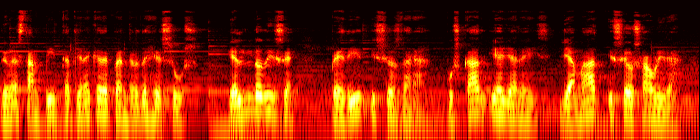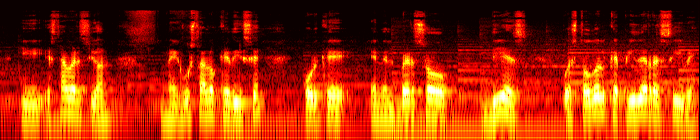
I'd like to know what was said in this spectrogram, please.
de una estampita, tiene que depender de Jesús. Y Él lo dice, pedid y se os dará, buscad y hallaréis, llamad y se os abrirá. Y esta versión me gusta lo que dice porque en el verso 10, pues todo el que pide recibe.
